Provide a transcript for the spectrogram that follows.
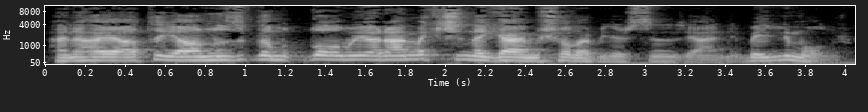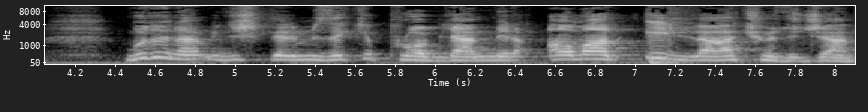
hani hayata yalnızlıkla mutlu olmayı öğrenmek için de gelmiş olabilirsiniz yani. Belli mi olur? Bu dönem ilişkilerimizdeki problemleri aman illa çözeceğim.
